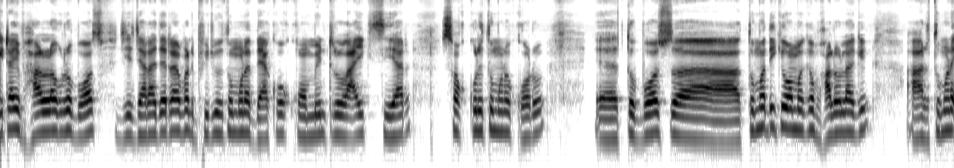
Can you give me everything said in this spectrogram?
এটাই ভালো লাগল বস যে যারা যারা আমার ভিডিও তোমরা দেখো কমেন্ট লাইক শেয়ার সকলে তোমরা করো। তো বস তোমাদেরকেও আমাকে ভালো লাগে। আর তোমরা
